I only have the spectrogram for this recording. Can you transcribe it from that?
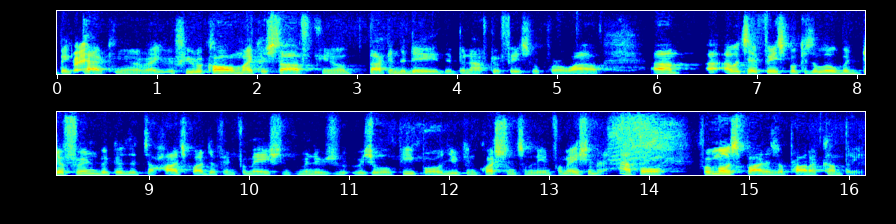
big right. tech. You know, right? If you recall, Microsoft, you know, back in the day, they've been after Facebook for a while. Um, I would say Facebook is a little bit different because it's a hodgepodge of information from individual people. You can question some of the information, but Apple, for most part, is a product company.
